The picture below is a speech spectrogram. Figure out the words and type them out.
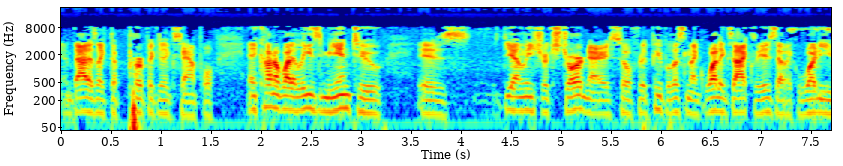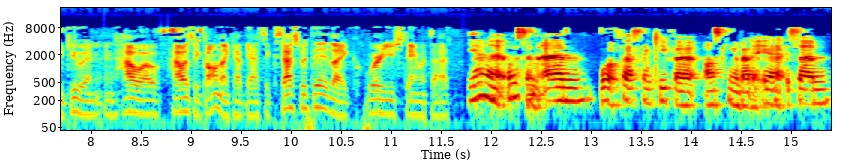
and that is like the perfect example. And kind of what it leads me into is the Unleash Your Extraordinary. So for the people listening, like what exactly is that? Like what do you do and, and how how has it gone? Like have you had success with it? Like where are you staying with that? Yeah, awesome. Um, well, first, thank you for asking about it. Yeah, it's um,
